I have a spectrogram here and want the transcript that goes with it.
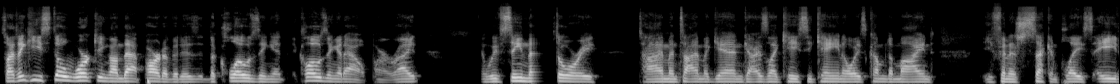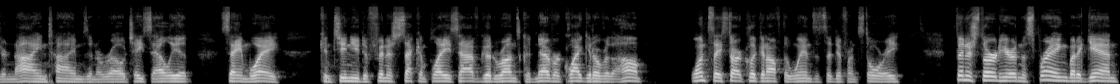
So I think he's still working on that part of it. Is the closing it, closing it out part, right? And we've seen that story time and time again. Guys like Kasey Kahne always come to mind. He finished second place eight or nine times in a row. Chase Elliott, same way, continued to finish second place, have good runs, could never quite get over the hump. Once they start clicking off the wins, it's a different story. Finished third here in the spring, but again,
